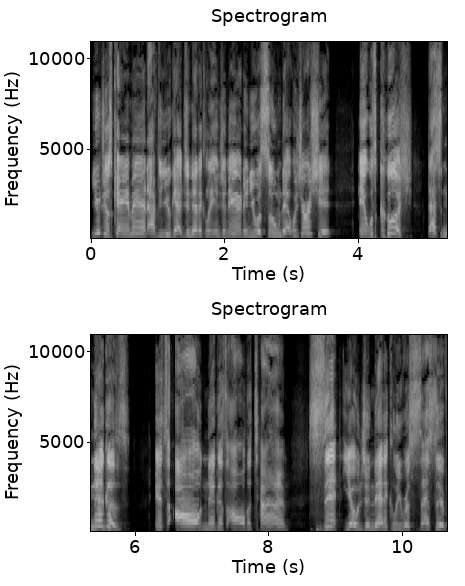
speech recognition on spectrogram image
You just came in after you got genetically engineered and you assumed that was your shit. It was Kush. That's niggas. It's all niggas all the time. Sit your genetically recessive,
